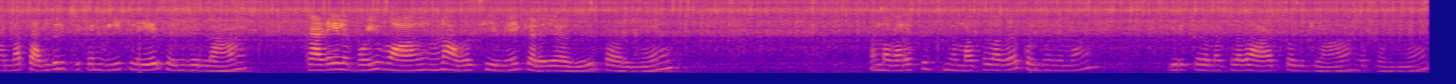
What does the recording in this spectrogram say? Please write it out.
நம்ம தந்தூரி சிக்கன் வீட்டிலையே செஞ்சிடலாம். கடையில் போய் வாங்கணும்னு அவசியமே கிடையாது பாருங்கள் நம்ம வரைச்சி இந்த மசாலாவை கொஞ்சம் கொஞ்சமாக இருக்கிற மசாலாவை ஆட் பண்ணிக்கலாம். பாருங்கள்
